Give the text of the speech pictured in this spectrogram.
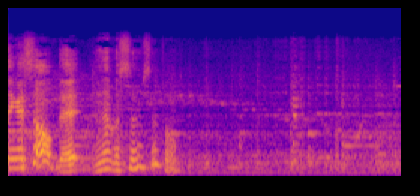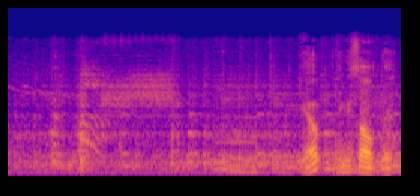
Think I solved it, and that was so simple. Yep, I think I solved it.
